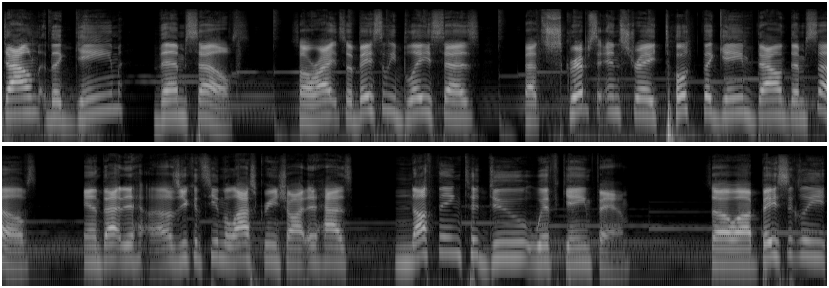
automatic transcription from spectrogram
down the game themselves. So, right. So basically, Blaze says that Scripps and Stray took the game down themselves. And that, it, as you can see in the last screenshot, it has nothing to do with Game Fam. So uh, basically,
